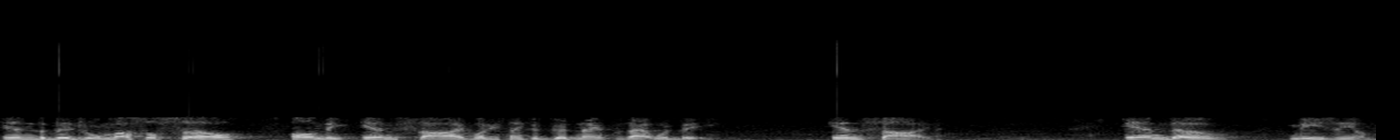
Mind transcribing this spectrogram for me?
individual muscle cell on the inside. What do you think a good name for that would be? Inside. Endomysium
